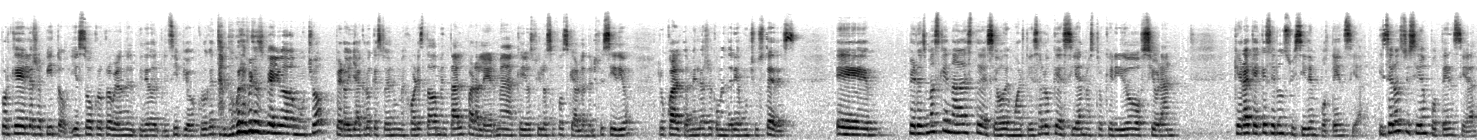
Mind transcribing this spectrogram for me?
Porque les repito, y esto creo que lo vieron en el video del principio, creo que tampoco la filosofía ha ayudado mucho, pero ya creo que estoy en un mejor estado mental para leerme a aquellos filósofos que hablan del suicidio, lo cual también les recomendaría mucho a ustedes. Em, pero es más que nada este deseo de muerte, y es algo que decía nuestro querido Cioran que era que hay que ser un suicidio en potencia. Y ser un suicidio en potencia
